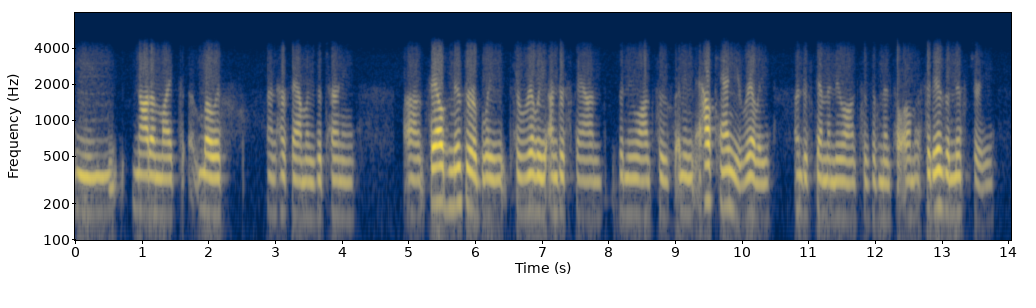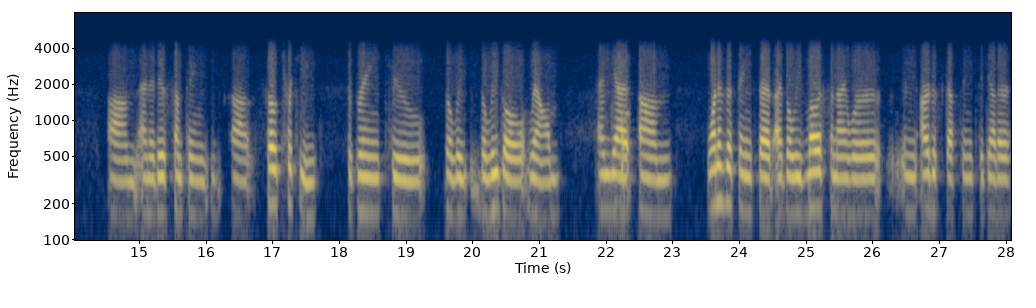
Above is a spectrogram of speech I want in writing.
he not unlike Lois and her family's attorney uh, failed miserably to really understand the nuances. I mean, how can you really understand the nuances of mental illness? It is a mystery, um, and it is something uh, so tricky to bring to the le- the legal realm, and yet. Um, one of the things that I believe Lois and I were in are discussing together,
